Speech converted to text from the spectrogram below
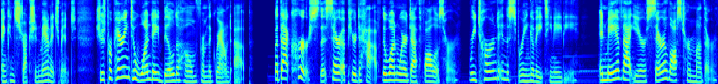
and construction management. She was preparing to one day build a home from the ground up. But that curse that Sarah appeared to have, the one where death follows her, returned in the spring of 1880. In May of that year, Sarah lost her mother.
